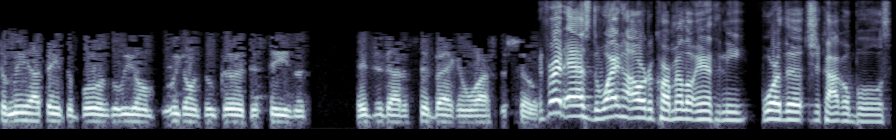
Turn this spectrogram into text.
to me, I think the Bulls we gonna we gonna do good this season. They just got to sit back and watch the show. And Fred asked Dwight Howard or Carmelo Anthony for the Chicago Bulls.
